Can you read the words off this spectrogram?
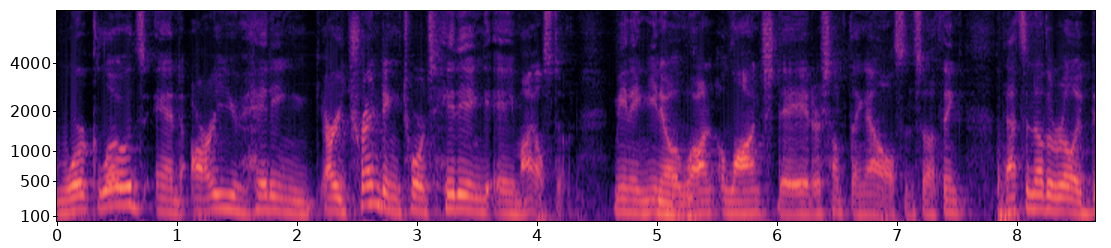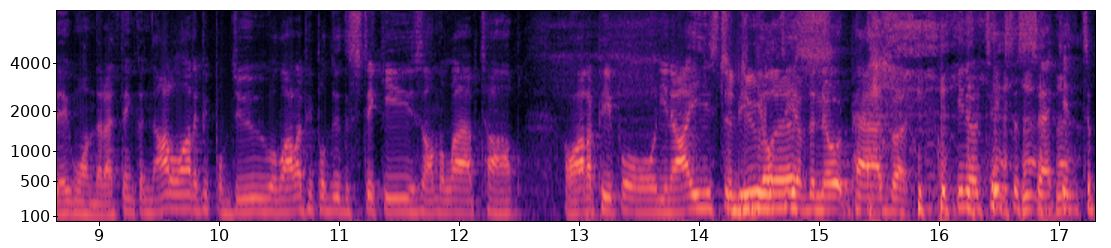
workloads and are you hitting, are you trending towards hitting a milestone? Meaning you know a launch date or something else. And so I think that's another really big one that I think not a lot of people do. A lot of people do the stickies on the laptop. A lot of people, you know, I used to be To-do guilty lists. of the notepad, but you know, it takes a second to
